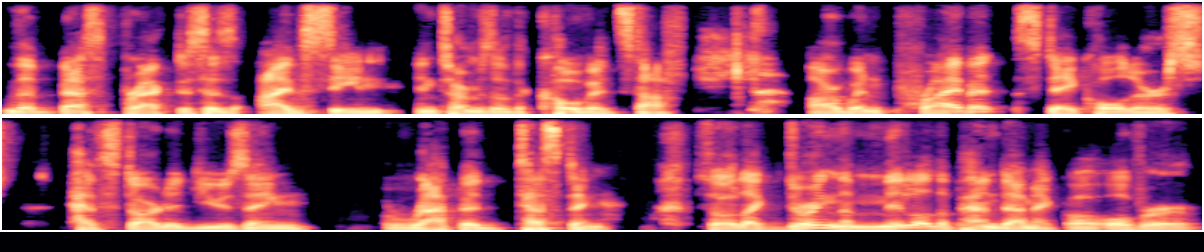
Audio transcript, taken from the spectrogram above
the best practices I've seen in terms of the COVID stuff are when private stakeholders have started using rapid testing. So, like during the middle of the pandemic, over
